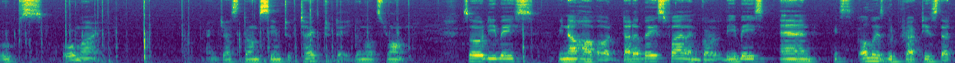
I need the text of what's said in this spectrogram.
Oops oh my. I just don't seem to type today. Don't know what's wrong? So dbase we now have our database file and got a dbase and it's always good practice that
